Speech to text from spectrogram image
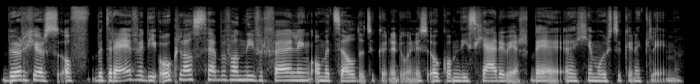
burgers of bedrijven die ook last hebben van die vervuiling, om hetzelfde te kunnen doen. Dus ook om die schade weer bij uh, te kunnen claimen.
